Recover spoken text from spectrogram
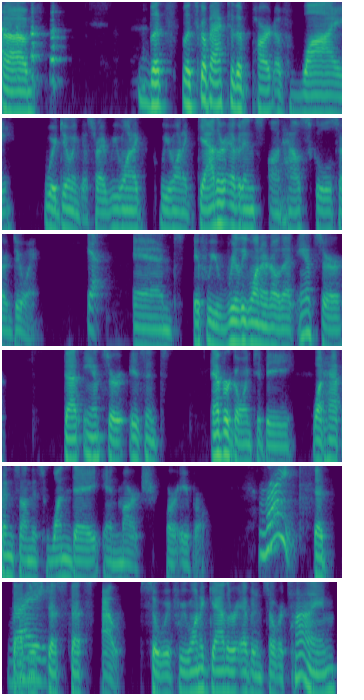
um let's let's go back to the part of why we're doing this right we want to we want to gather evidence on how schools are doing yeah. and if we really want to know that answer that answer isn't ever going to be what happens on this one day in march or april Right. that that is Right. just that's out so if we want to gather evidence over time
